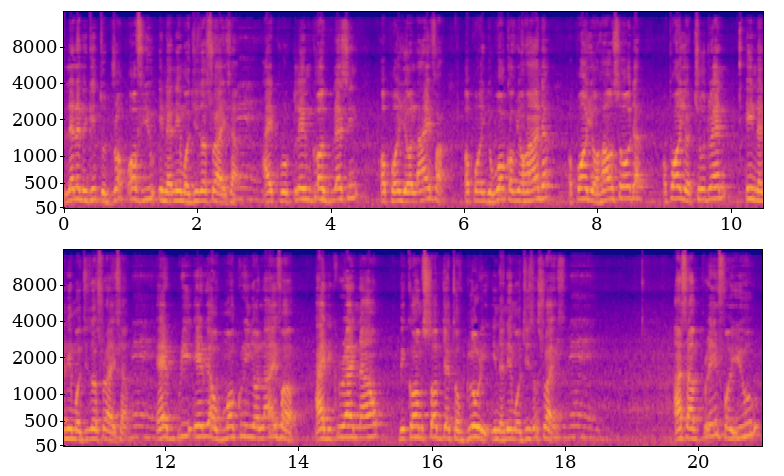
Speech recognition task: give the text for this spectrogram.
let it begin to drop off you in the name of Jesus Christ. I proclaim God's blessing upon your life, upon the work of your hand, upon your household, upon your children, in the name of Jesus Christ. Amen. Every area of mockery in your life, uh, I decree right now, become subject of glory in the name of Jesus Christ. Amen. As I'm praying for you,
